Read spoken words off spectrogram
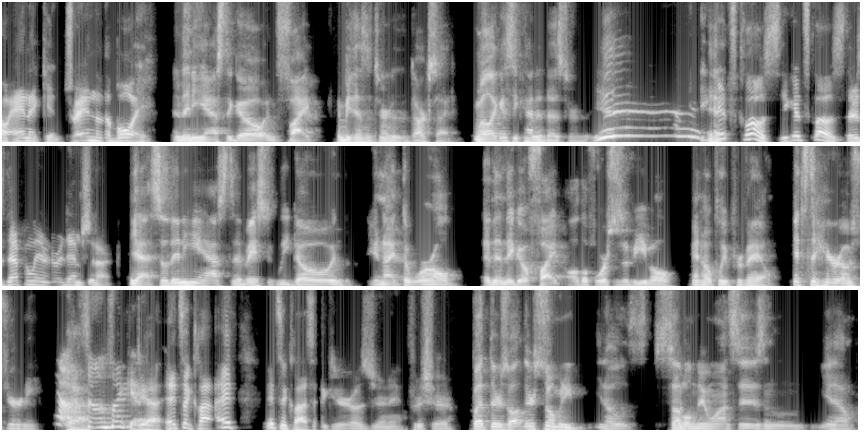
Oh, Anakin, train the boy. And then he has to go and fight. And he doesn't turn to the dark side. Well, I guess he kind of does turn. Yeah. He gets close. He gets close. There's definitely a redemption arc. Yeah. So then he has to basically go and unite the world, and then they go fight all the forces of evil and hopefully prevail. It's the hero's journey. Yeah, sounds like it. Yeah, it's a cla- it, it's a classic hero's journey for sure. But there's all there's so many you know subtle nuances, and you know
